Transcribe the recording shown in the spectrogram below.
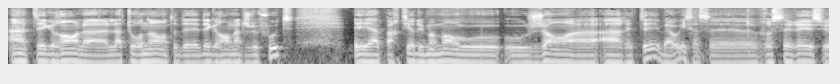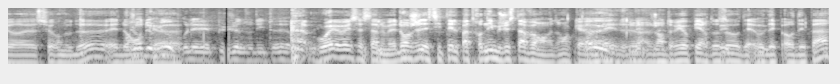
intégrant la, la tournante des, des, grands matchs de foot. Et à partir du moment où, où Jean a, a, arrêté, bah oui, ça s'est resserré sur sur nous deux. Et donc Jean Dubiot pour les plus jeunes auditeurs. oui, oui, c'est ça. Mais dont j'ai cité le patronyme juste avant. Donc ah oui, Jean Pierre Dozo oui, au, dé, au, départ.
